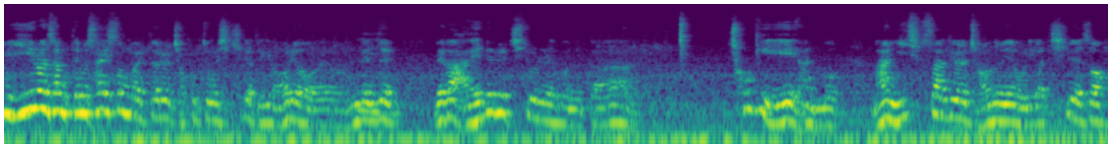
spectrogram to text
이런 상태면 사회성 발달을 적극적으로 시키기가 되게 어려워요. 근데 음. 이제 내가 아이들을 치료를 해보니까 초기 한 뭐 만 24개월 전후에 우리가 치료해서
